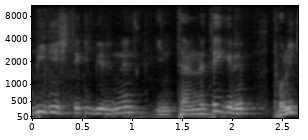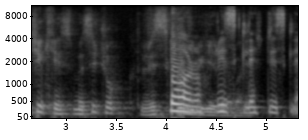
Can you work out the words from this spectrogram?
bu bilinçteki birinin internete girip poliçe kesmesi çok riskli Doğru, gibi geliyor riskli, bana. riskli.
